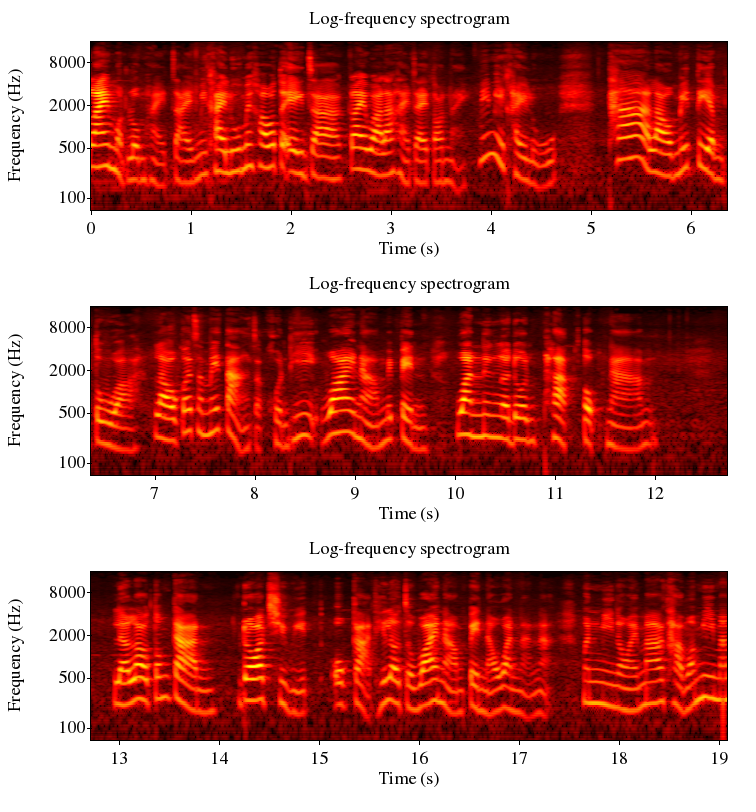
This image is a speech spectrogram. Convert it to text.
ใกล้หมดลมหายใจ มีใครรู้ไหมคะว่าตัวเองจะใกล้วาระหายใจตอนไหน ไม่มีใครรู้ ถ้าเราไม่เตรียมตัว เราก็จะไม่ต่างจากคนที่ว่ายน้ำไม่เป็น วันหนึ่งเราโดนผลักตกน้ำแล้วเราต้องการรอดชีวิต โอกาสที่เราจะว่ายน้ำเป็นนะวันนั้นอะมันมีน้อยมากถามว่ามีไหม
